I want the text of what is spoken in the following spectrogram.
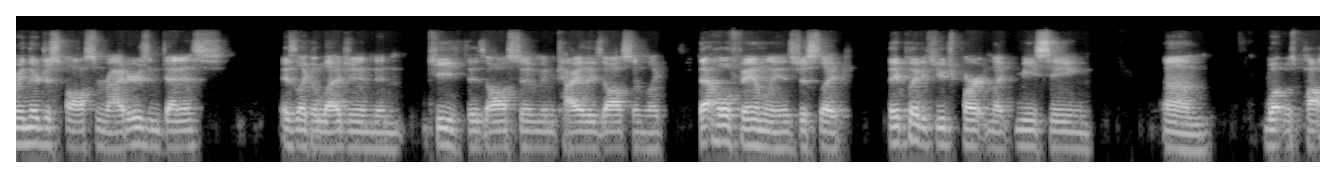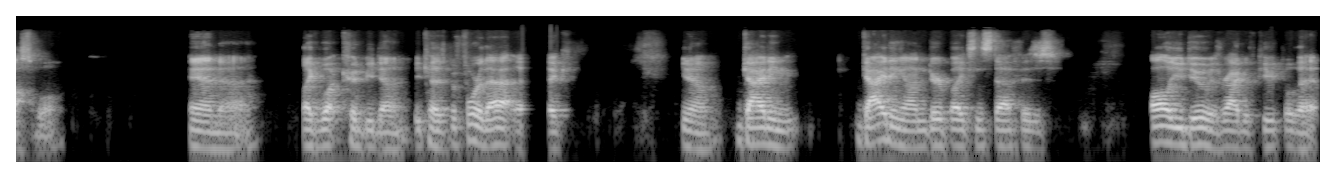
I mean they're just awesome riders and Dennis is like a legend and Keith is awesome and Kylie's awesome. Like that whole family is just like they played a huge part in like me seeing um what was possible and uh like what could be done because before that like, like you know guiding guiding on dirt bikes and stuff is all you do is ride with people that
